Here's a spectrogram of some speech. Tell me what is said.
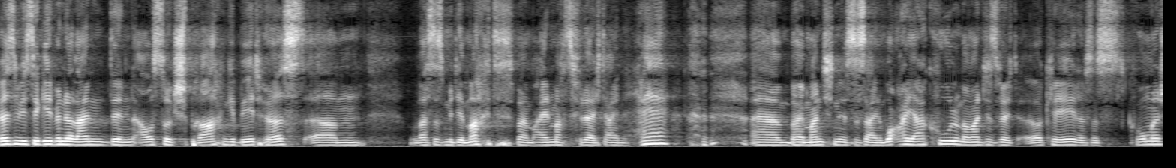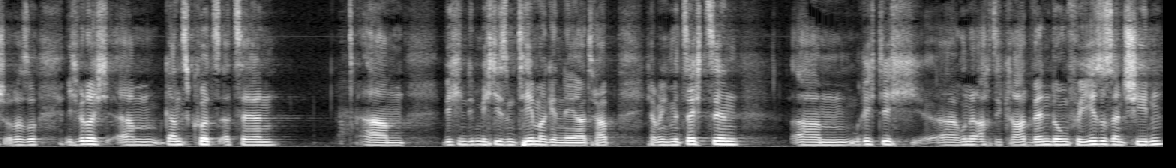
weiß nicht, wie es dir geht, wenn du allein den Ausdruck Sprachengebet hörst. Ähm, was es mit dir macht. Beim einen macht es vielleicht ein Hä? Ähm, bei manchen ist es ein Wow, ja, cool. Und bei manchen ist es vielleicht Okay, das ist komisch oder so. Ich will euch ähm, ganz kurz erzählen, ähm, wie ich mich diesem Thema genähert habe. Ich habe mich mit 16 ähm, richtig äh, 180 Grad Wendung für Jesus entschieden.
